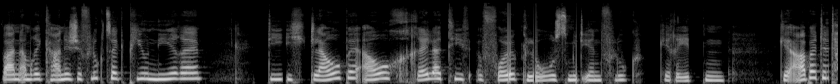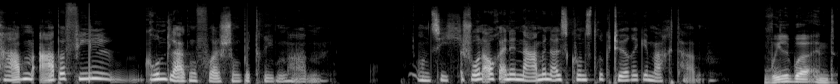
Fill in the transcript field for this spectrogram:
waren amerikanische Flugzeugpioniere, die ich glaube auch relativ erfolglos mit ihren Fluggeräten gearbeitet haben, aber viel Grundlagenforschung betrieben haben und sich schon auch einen Namen als Konstrukteure gemacht haben. Wilbur and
